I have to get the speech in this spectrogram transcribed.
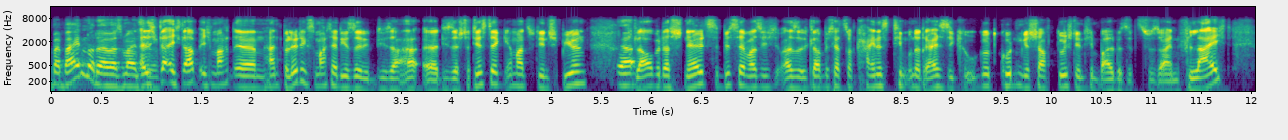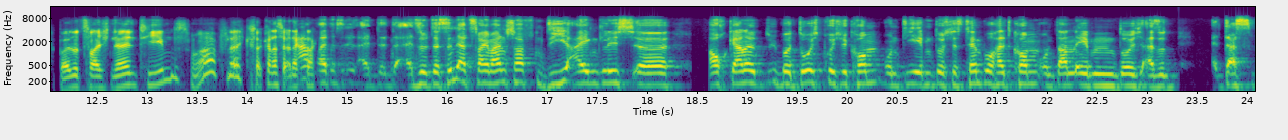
bei beiden, oder was meinst also du? Ich glaube, ich, glaub, ich ähm, Handballytics macht ja diese, diese, äh, diese Statistik immer zu den Spielen. Ja. Ich glaube, das schnellste bisher, was ich, also ich glaube, bis jetzt noch keines Team unter 30 Sekunden geschafft, durchschnittlich im Ballbesitz zu sein. Vielleicht bei so zwei schnellen Teams, ja, vielleicht kann das ja einer ja, knacken. Also das sind ja zwei Mannschaften, die eigentlich äh, auch gerne über Durchbrüche kommen und die eben durch das Tempo halt kommen und dann eben durch, also dass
